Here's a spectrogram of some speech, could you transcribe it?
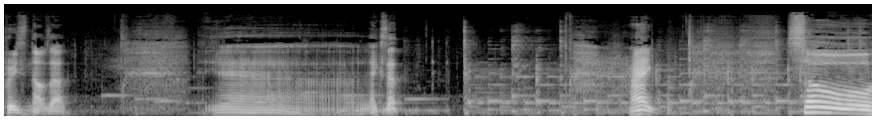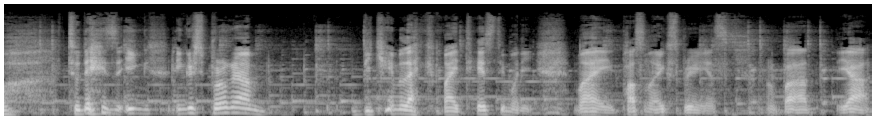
please know that. Yeah like that. Right. So today's english program became like my testimony my personal experience. But yeah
